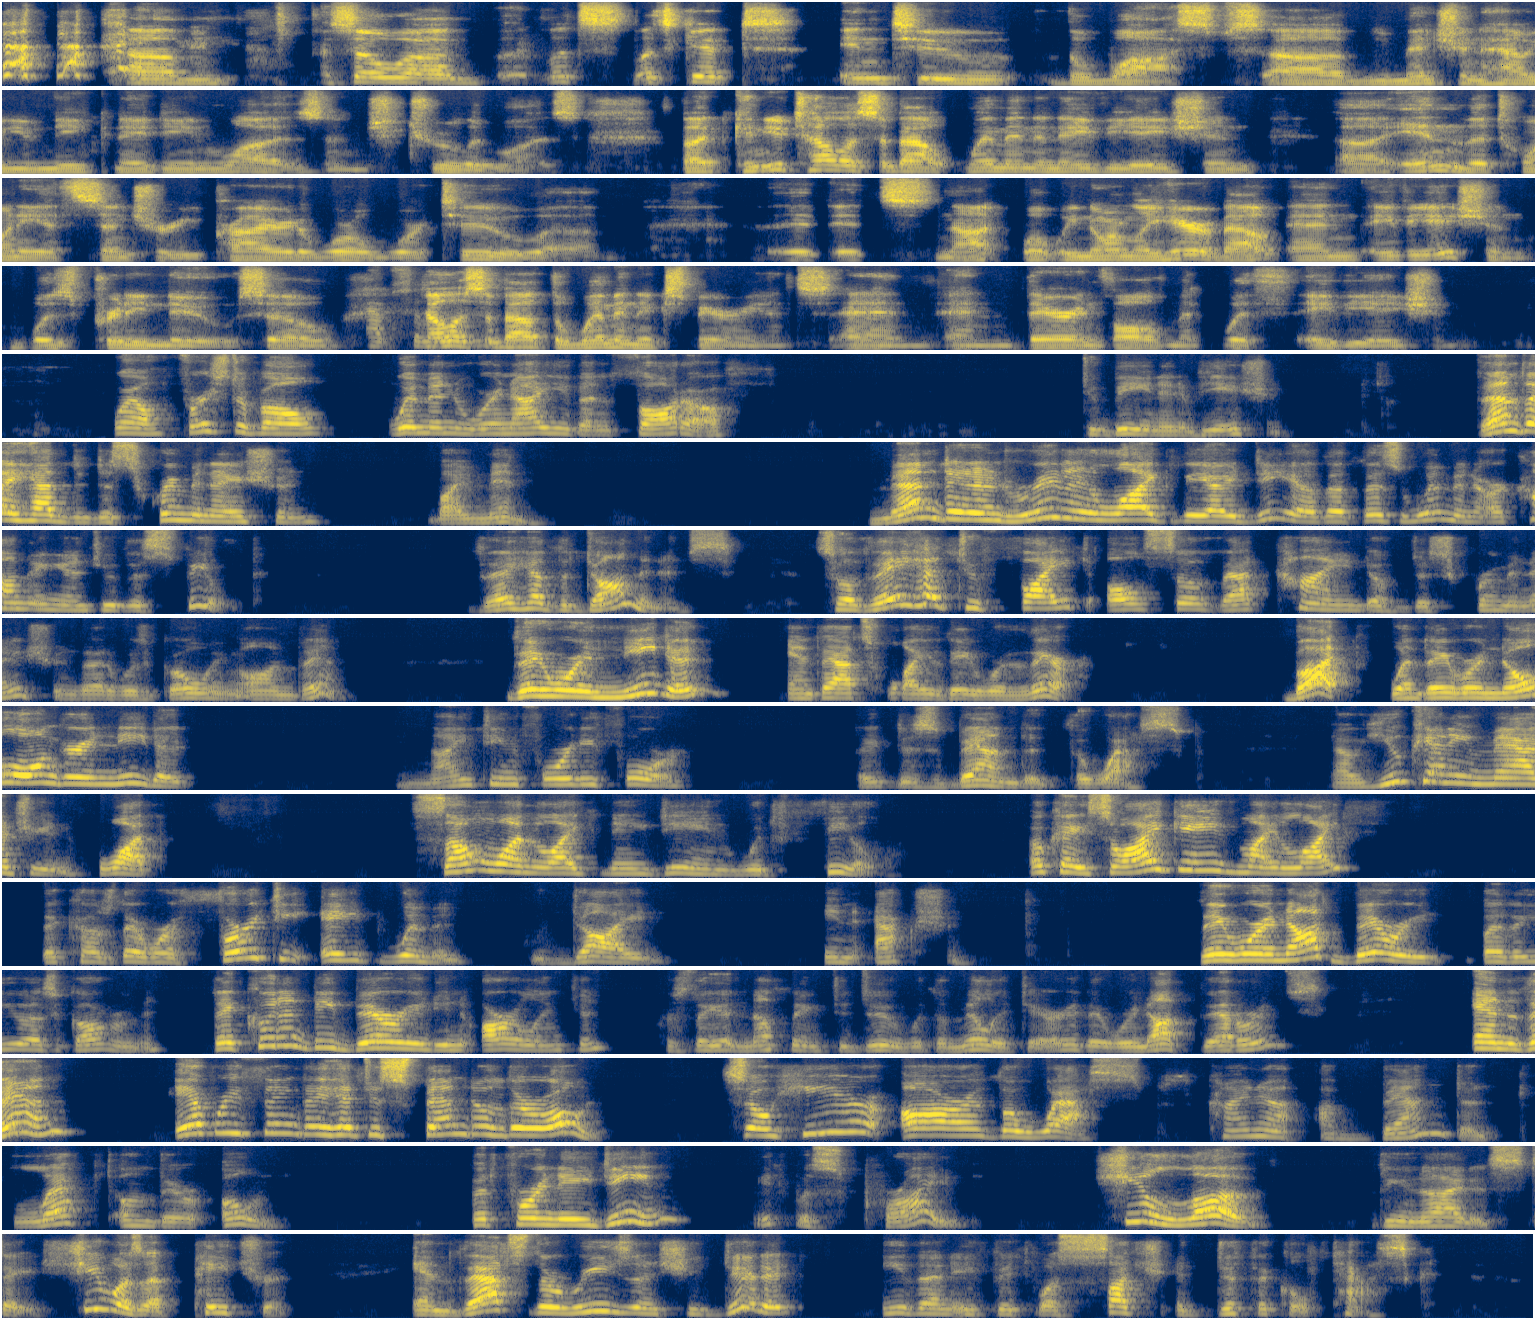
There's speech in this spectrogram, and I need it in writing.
um, so uh, let's let's get into the wasps. Uh, you mentioned how unique Nadine was, and she truly was. But can you tell us about women in aviation uh, in the 20th century prior to World War II? Um, it, it's not what we normally hear about, and aviation was pretty new. So Absolutely. tell us about the women experience and, and their involvement with aviation. Well, first of all, women were not even thought of to be in aviation. Then they had the discrimination by men. Men didn't really like the idea that these women are coming into this field. They had the dominance. So they had to fight also that kind of discrimination that was going on then. They were needed, and that's why they were there. But when they were no longer needed, 1944, they disbanded the WASP. Now you can imagine what someone like Nadine would feel. Okay, so I gave my life because there were 38 women who died in action. They were not buried by the US government. They couldn't be buried in Arlington because they had nothing to do with the military. They were not veterans. And then everything they had to spend on their own. So here are the WASPs kind of abandoned, left on their own. But for Nadine, it was pride. She loved the United States. She was a patriot. And that's the reason she did it, even if it was such a difficult task.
